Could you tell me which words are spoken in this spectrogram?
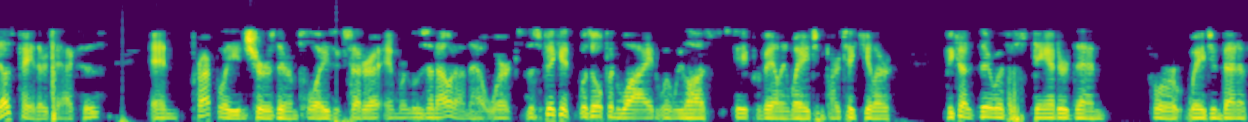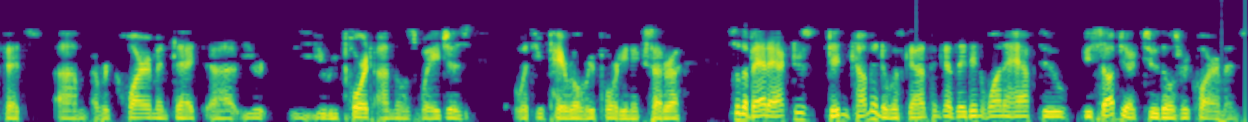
does pay their taxes and properly insures their employees, et cetera, and we're losing out on that work. The spigot was opened wide when we lost state prevailing wage in particular because there was a standard then for wage and benefits, um, a requirement that uh, you you report on those wages with your payroll reporting, et cetera. So the bad actors didn't come into Wisconsin because they didn't want to have to be subject to those requirements.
